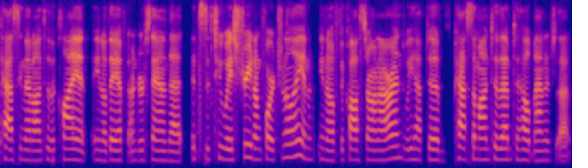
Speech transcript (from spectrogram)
passing that on to the client. You know, they have to understand that it's a two-way street, unfortunately. And, you know, if the costs are on our end, we have to pass them on to them to help manage that.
